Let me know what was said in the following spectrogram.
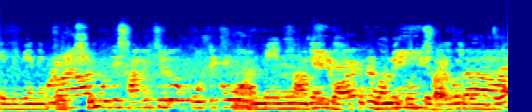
ও ইলেভেনে পড়ছে। মেন জায়গাটুকু আমি করতে পারিনি বন্ধুরা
